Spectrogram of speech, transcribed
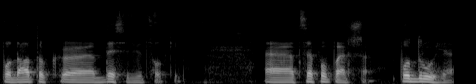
податок е, 10%. Е, Це по-перше. По-друге,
